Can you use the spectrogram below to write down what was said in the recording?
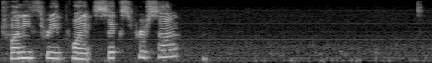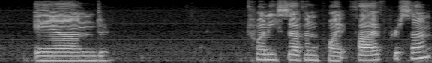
23.6% and 27.5%.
